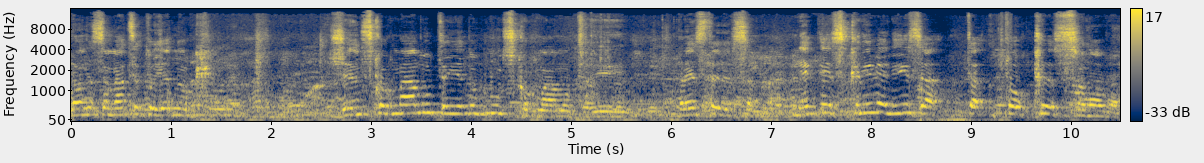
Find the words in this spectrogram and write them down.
I onda sam nacrtao jednog ženskog mamuta i jednog muškog mamuta i predstavio sam. Negde je skriven iza ta, to K slovo.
